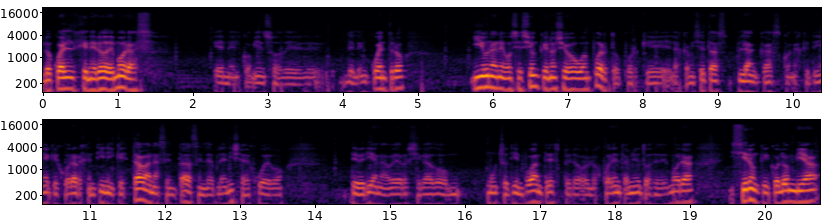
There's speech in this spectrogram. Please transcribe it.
lo cual generó demoras en el comienzo del, del encuentro y una negociación que no llegó a buen puerto porque las camisetas blancas con las que tenía que jugar Argentina y que estaban asentadas en la planilla de juego deberían haber llegado mucho tiempo antes, pero los 40 minutos de demora hicieron que Colombia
